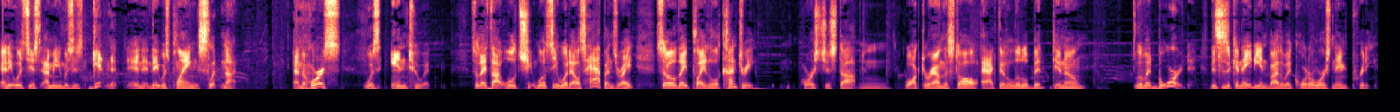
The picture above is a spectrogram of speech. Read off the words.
And it was just, I mean, it was just getting it, and they was playing Slipknot, and the horse was into it. So they thought, we'll ch- we'll see what else happens, right? So they played a little country. Horse just stopped, mm. walked around the stall, acted a little bit, you know, a little bit bored. This is a Canadian, by the way, quarter horse named Pretty.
